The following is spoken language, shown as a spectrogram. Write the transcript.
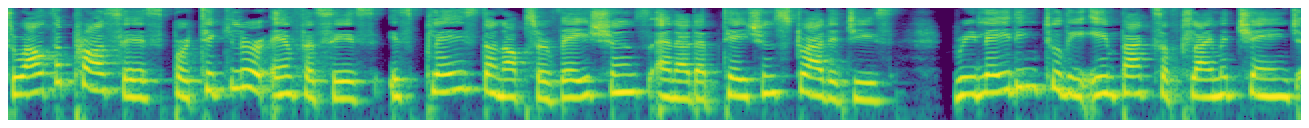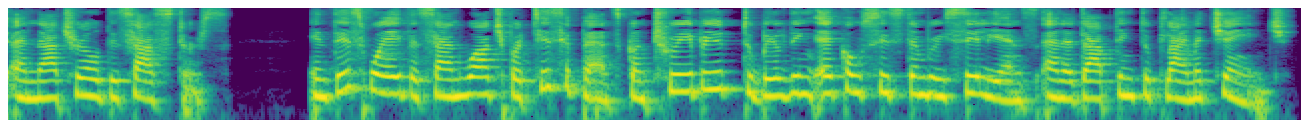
Throughout the process, particular emphasis is placed on observations and adaptation strategies relating to the impacts of climate change and natural disasters. In this way, the Sandwatch participants contribute to building ecosystem resilience and adapting to climate change.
